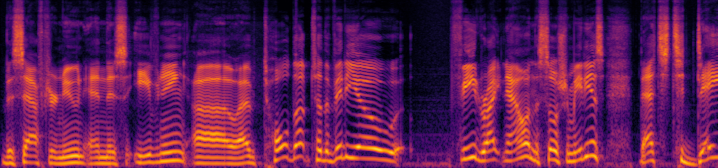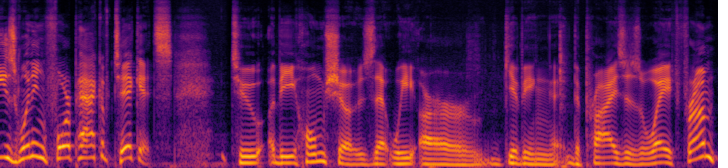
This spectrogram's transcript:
this afternoon and this evening. Uh, I've told up to the video feed right now on the social medias. That's today's winning four pack of tickets to the home shows that we are giving the prizes away from.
